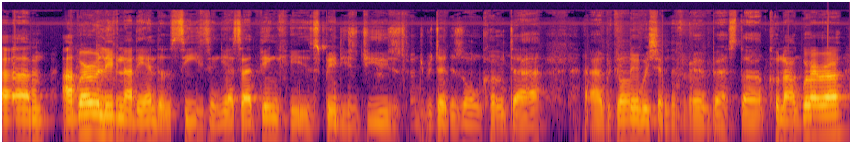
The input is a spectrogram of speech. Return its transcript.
Um, Aguero leaving at the end of the season, yes, I think he's paid his dues, he's contributed his own quota. Uh, we can only wish him the very best. Uh, Kun Aguero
